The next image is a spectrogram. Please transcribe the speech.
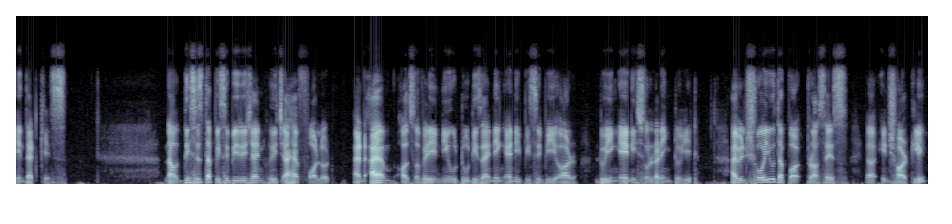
in that case. Now this is the PCB design which I have followed and I am also very new to designing any PCB or doing any soldering to it. I will show you the process uh, in shortly,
